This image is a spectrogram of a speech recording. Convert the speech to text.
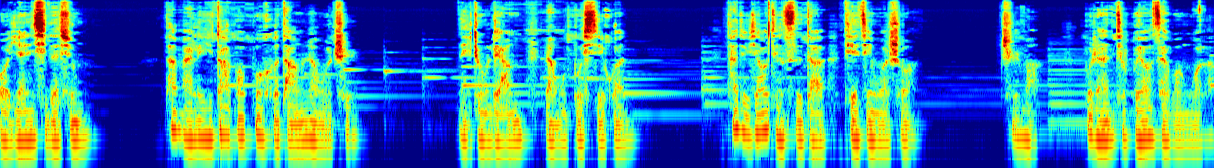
我纤细的胸，他买了一大包薄荷糖让我吃，那种凉让我不喜欢，他就妖精似的贴近我说：“吃吗？不然就不要再吻我了。”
